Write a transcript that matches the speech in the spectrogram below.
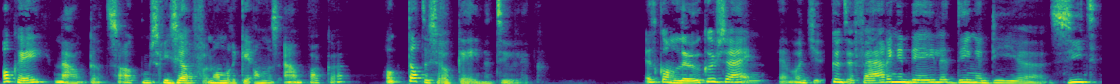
oké, nou, dat zou ik misschien zelf een andere keer anders aanpakken. Ook dat is oké natuurlijk. Het kan leuker zijn, hè, want je kunt ervaringen delen, dingen die je ziet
